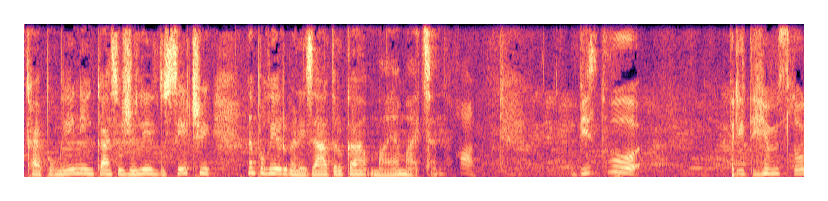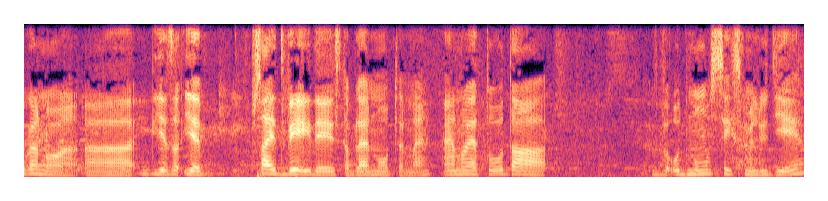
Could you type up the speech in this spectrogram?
Kaj pomeni in kaj so želeli doseči, nam pove organizatorka Maja Majcen. V bistvu pri tem sloganu uh, je, je vsaj dve ideji sta bile notrne. Eno je to, da v odnosih smo ljudje,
